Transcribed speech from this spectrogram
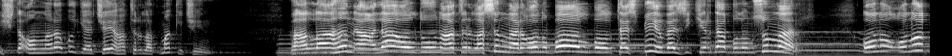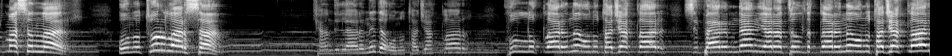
İşte onlara bu gerçeği hatırlatmak için ve Allah'ın a'la olduğunu hatırlasınlar, onu bol bol tesbih ve zikirde bulunsunlar. Onu unutmasınlar. Unuturlarsa kendilerini de unutacaklar, kulluklarını unutacaklar, spermden yaratıldıklarını unutacaklar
